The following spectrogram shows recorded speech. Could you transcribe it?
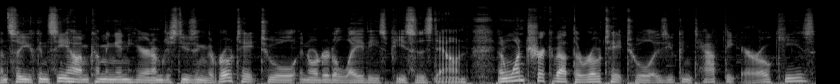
And so you can see how I'm coming in here and I'm just using the rotate tool in order to lay these pieces down. And one trick about the rotate tool is you can tap the arrow keys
